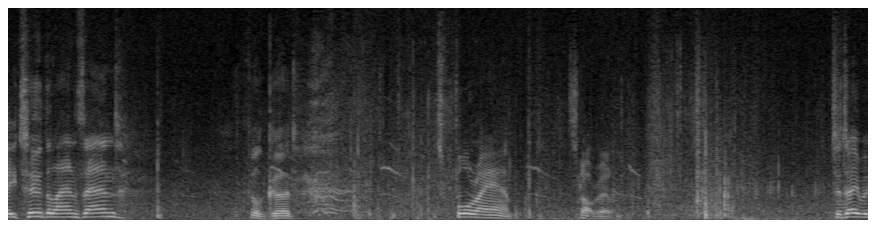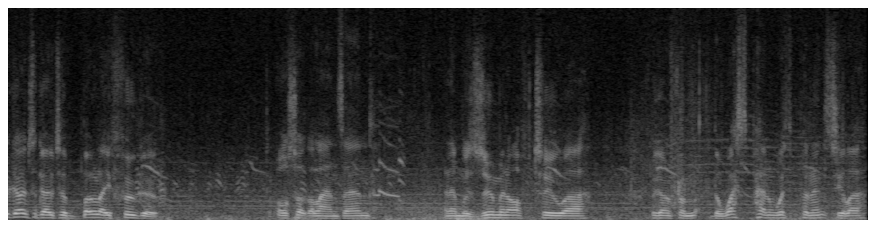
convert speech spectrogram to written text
Day two, the Land's End. Feel good. It's 4 a.m. It's not really. Today we're going to go to Boleigh Fogou, also at the Land's End, and then we're zooming off to, uh, we're going from the West Penwith Peninsula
